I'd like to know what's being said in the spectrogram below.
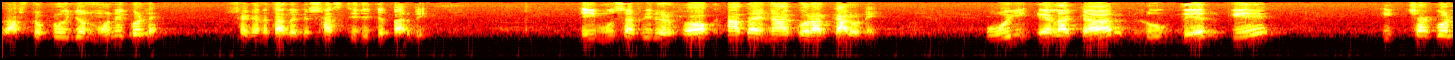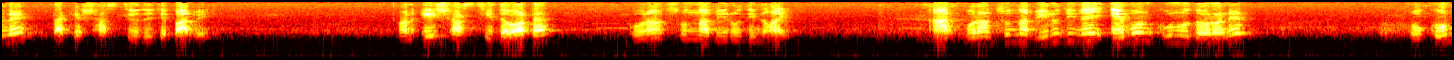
রাষ্ট্র প্রয়োজন মনে করলে, সেখানে তাদেরকে শাস্তি দিতে পারবে। এই মুসাফিরের হক আদায় না করার কারণে। ওই এলাকার লোকদেরকে ইচ্ছা করলে তাকে শাস্তিও দিতে পারবে। এই শাস্তি দেওয়াটা কোরআন সুন্না বিরোধী নয়। আর কোরআন সুন্না বিরোধী নেই, এমন কোন ধরনের হুকুম,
